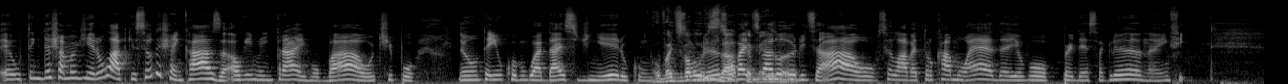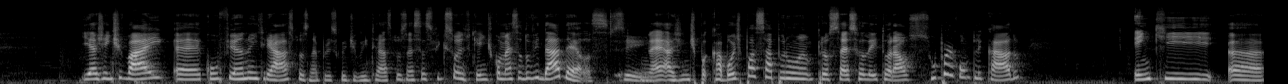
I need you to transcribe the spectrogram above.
eu tenho que deixar meu dinheiro lá. Porque se eu deixar em casa, alguém vai entrar e roubar, ou tipo, eu não tenho como guardar esse dinheiro com. Ou vai desvalorizar Ou vai até mesmo, né? desvalorizar, ou sei lá, vai trocar a moeda e eu vou perder essa grana, enfim. E a gente vai é, confiando, entre aspas, né? Por isso que eu digo entre aspas, nessas ficções, porque a gente começa a duvidar delas. Sim. Né? A gente acabou de passar por um processo eleitoral super complicado, em que ah,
